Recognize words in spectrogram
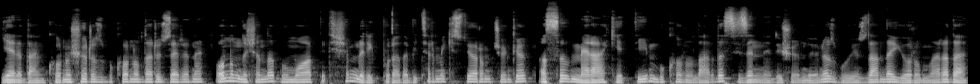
yeniden konuşuruz bu konular üzerine. Onun dışında bu muhabbeti şimdilik burada bitirmek istiyorum. Çünkü asıl merak ettiğim bu konularda sizin ne düşündüğünüz. Bu yüzden de yorumlara da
